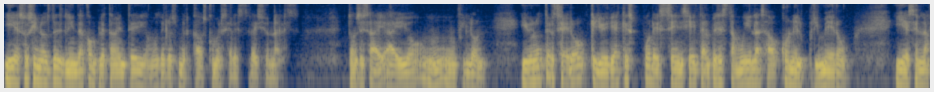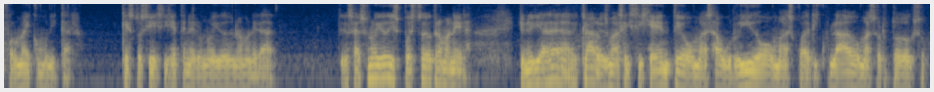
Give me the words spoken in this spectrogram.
Y eso sí nos deslinda completamente, digamos, de los mercados comerciales tradicionales. Entonces hay, hay un, un filón. Y uno tercero, que yo diría que es por esencia y tal vez está muy enlazado con el primero, y es en la forma de comunicar, que esto sí exige tener un oído de una manera, o sea, es un oído dispuesto de otra manera. Yo no diría, claro, es más exigente o más aburrido o más cuadriculado o más ortodoxo,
